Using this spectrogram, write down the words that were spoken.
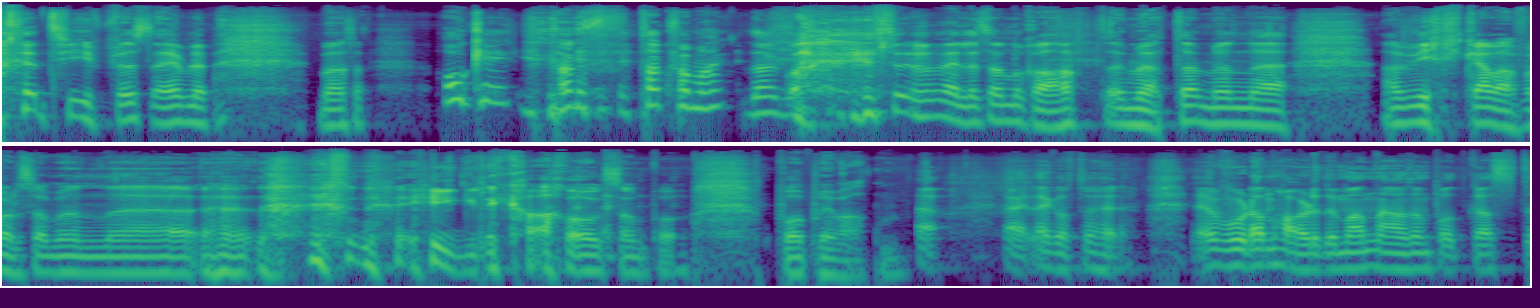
type, så jeg ble bare sånn OK, takk, takk for meg. Det var et veldig sånn rart møte, men uh, han virka i hvert fall som en uh, hyggelig kar òg, sånn på, på privaten. Ja, det er godt å høre. Eh, Hvordan har du det, mann? er en sånn podkast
